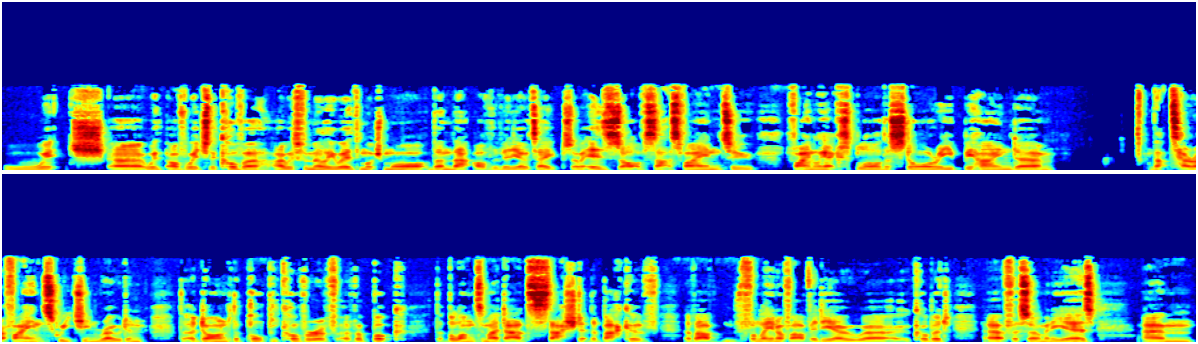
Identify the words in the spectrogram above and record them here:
which, uh, with, of which the cover I was familiar with much more than that of the videotape. So it is sort of satisfying to finally explore the story behind um, that terrifying screeching rodent that adorned the pulpy cover of, of a book that belonged to my dad, stashed at the back of, of our, funnily enough, our video uh, cupboard uh, for so many years. Um,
